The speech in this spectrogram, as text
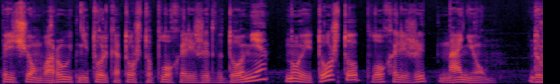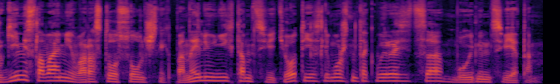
Причем воруют не только то, что плохо лежит в доме, но и то, что плохо лежит на нем. Другими словами, воровство солнечных панелей у них там цветет, если можно так выразиться, буйным цветом.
